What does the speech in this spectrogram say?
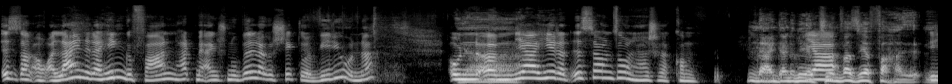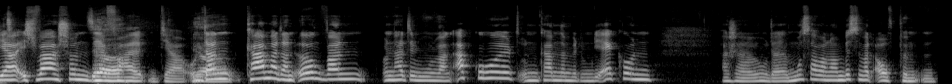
Ist dann auch alleine dahin gefahren, hat mir eigentlich nur Bilder geschickt oder Video, ne? Und Ja. ähm, ja hier, das ist so und so. Und dann habe ich gedacht, komm, Nein, deine Reaktion Ja. war sehr verhalten. ja, ich war schon sehr Ja. verhaltend, ja. Und dann kam er dann irgendwann und hat den Wohnwagen abgeholt und kam dann mit um die Ecke und hab ich gedacht, oh, da muss aber noch ein bisschen was aufpimpen.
